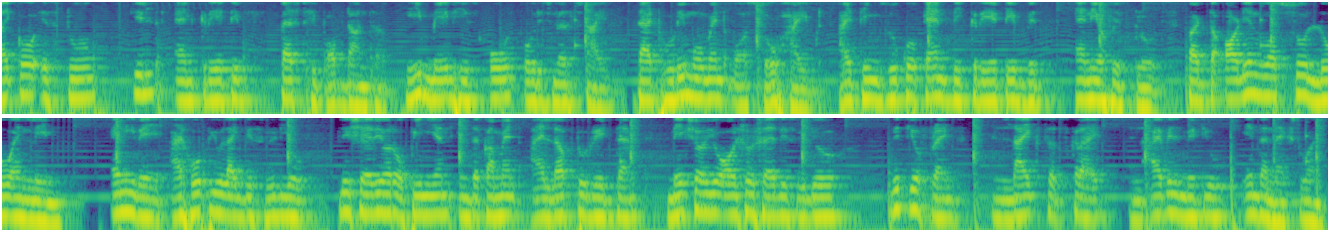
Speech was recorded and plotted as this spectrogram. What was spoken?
Zyko is too skilled and creative best hip hop dancer. He made his own original style. That hoodie moment was so hyped. I think Zyko can be creative with any of his clothes. But the audience was so low and lame. Anyway, I hope you like this video. Please share your opinion in the comment. I love to read them. Make sure you also share this video with your friends and like, subscribe and I will meet you in the next one.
